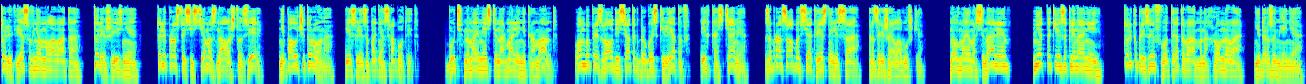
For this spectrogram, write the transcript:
То ли весу в нем маловато, то ли жизни, то ли просто система знала, что зверь не получит урона, если западня сработает. Будь на моем месте нормальный некромант, он бы призвал десяток другой скелетов, их костями забросал бы все окрестные леса, разряжая ловушки. Но в моем арсенале нет таких заклинаний, только призыв вот этого монохромного недоразумения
